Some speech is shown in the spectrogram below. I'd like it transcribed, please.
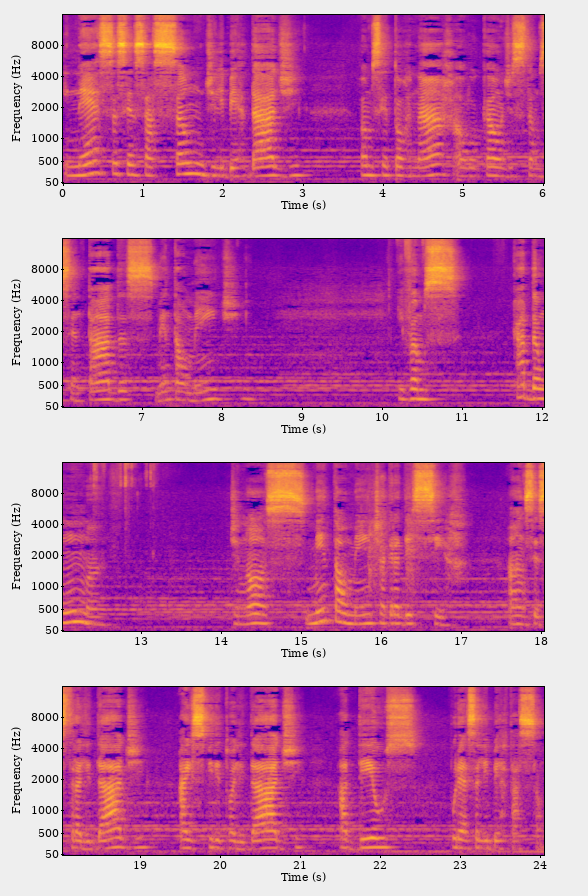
E nessa sensação de liberdade, vamos retornar ao local onde estamos sentadas mentalmente e vamos, cada uma de nós, mentalmente agradecer a ancestralidade, a espiritualidade, a Deus por essa libertação.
